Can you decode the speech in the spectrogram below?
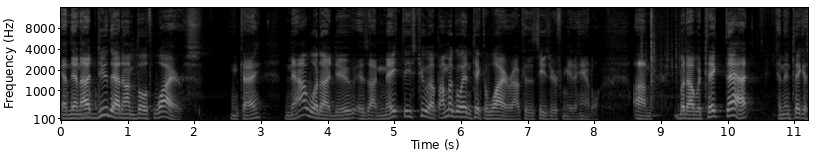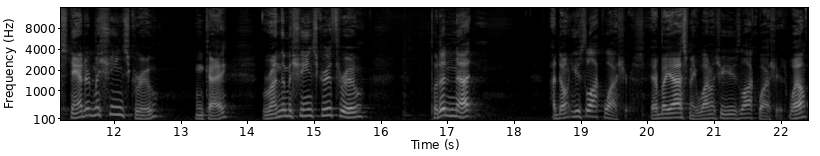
And then I'd do that on both wires, okay? Now what I do is I mate these two up. I'm gonna go ahead and take the wire out because it's easier for me to handle. Um, but I would take that and then take a standard machine screw, okay, run the machine screw through, put a nut. I don't use lock washers. Everybody asks me, why don't you use lock washers? Well,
